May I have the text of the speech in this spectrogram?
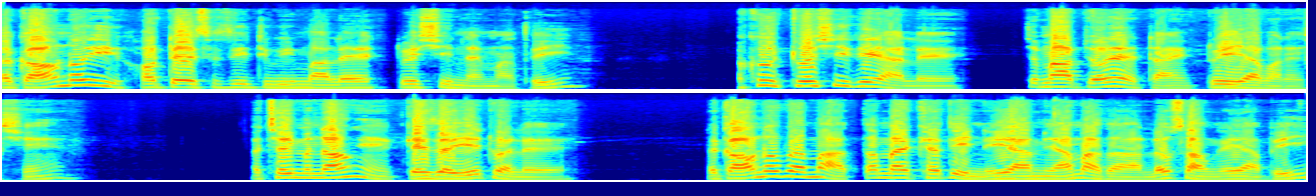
၎င်းတို့၏ဟိုတယ် CCTV မှာလည်းတွေ့ရှိနိုင်ပါသည်အခုတွေ့ရှိခဲ့ရလဲကျမပြောတဲ့အတိုင်းတွေ့ရပါတယ်ရှင်အချိန်မနှောင်းခင်ကယ်ဆယ်ရေးအတွက်လည်း၎င်းတို့ဘက်မှတမတ်ခတ်သည့်နေရာများမှာသာလှုပ်ဆောင်ခဲ့ရပြီး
